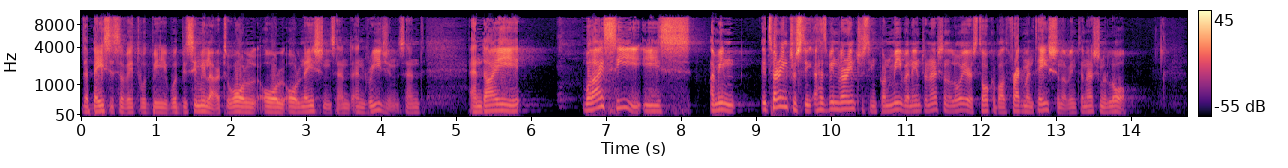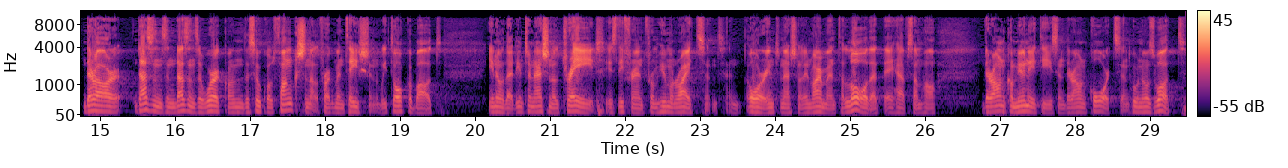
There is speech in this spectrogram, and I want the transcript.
the basis of it would be, would be similar to all, all, all nations and, and regions. And, and I, what I see is, I mean, it's very interesting, it has been very interesting for me when international lawyers talk about fragmentation of international law. There are dozens and dozens of work on the so-called functional fragmentation. We talk about you know, that international trade is different from human rights and, and, or international environmental law, that they have somehow their own communities and their own courts and who knows what.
